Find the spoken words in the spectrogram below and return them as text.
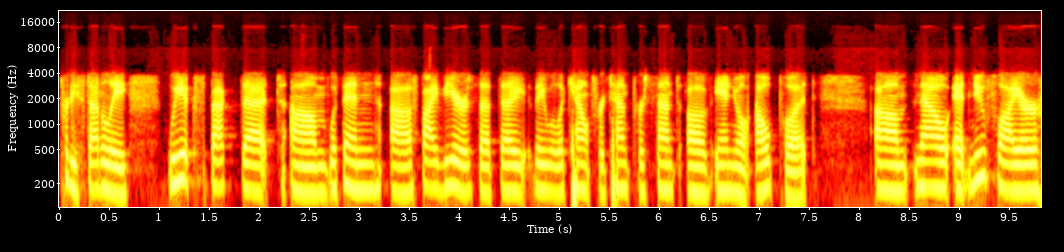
pretty steadily. We expect that um, within uh, five years that they, they will account for 10% of annual output. Um, now at New Flyer,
